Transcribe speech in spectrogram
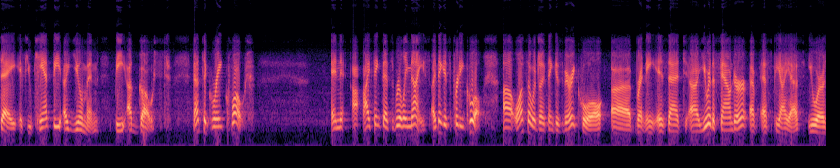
say, if you can't be a human, be a ghost. That's a great quote. And I I think that's really nice. I think it's pretty cool. Uh, also, which I think is very cool, uh, Brittany, is that uh, you are the founder of SPIS. You are a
